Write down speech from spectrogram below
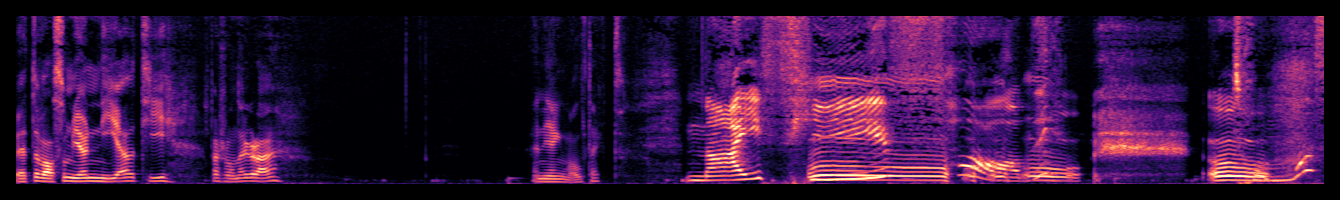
Vet du hva som gjør ni av ti personer glade? En gjengvoldtekt. Nei, fy fader! Thomas?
